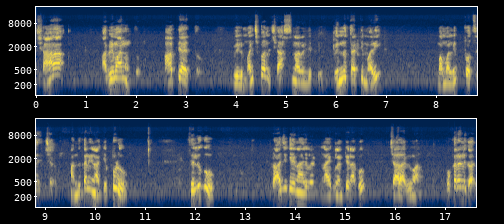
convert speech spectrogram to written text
చాలా అభిమానంతో ఆప్యాయతతో వీళ్ళు మంచి పనులు చేస్తున్నారని చెప్పి వెన్ను తట్టి మరీ మమ్మల్ని ప్రోత్సహించారు. అందుకని నాకు ఎప్పుడు తెలుగు రాజకీయ నాయకుల నాయకులంటే నాకు చాలా అభిమానం. ఒకరని కాదు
